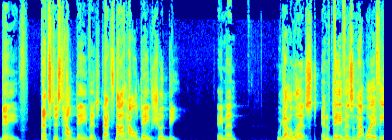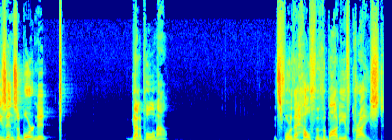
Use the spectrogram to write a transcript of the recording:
Dave. That's just how Dave is. That's not how Dave should be. Amen? We got a list. And if Dave isn't that way, if he's insubordinate, got to pull him out. It's for the health of the body of Christ.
